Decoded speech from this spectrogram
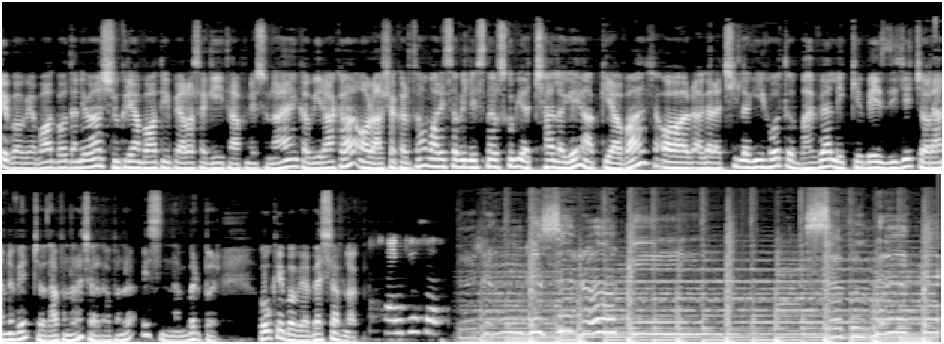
ओके भव्य बहुत बहुत धन्यवाद। शुक्रिया बहुत ही प्यारा सा गीत आपने सुनाया है कबीरा का और आशा करता हूँ हमारे सभी लिसनर्स को भी अच्छा लगे आपकी आवाज़ और अगर अच्छी लगी हो तो भव्या लिख के भेज दीजिए चौरानबे चौदह पंद्रह चौदह पंद्रह इस नंबर पर। Okay Bhavya best of luck thank you sir रंग सुरों की सब मिलकर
